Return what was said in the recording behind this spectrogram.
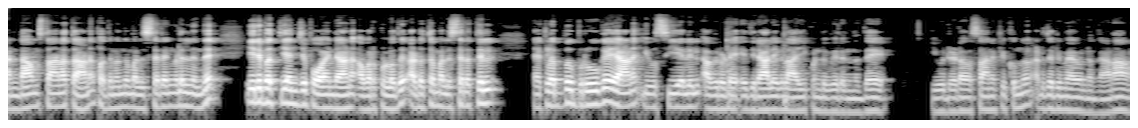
രണ്ടാം സ്ഥാനത്താണ്. പതിനൊന്ന് മത്സരങ്ങളിൽ നിന്ന് ഇരുപത്തിയഞ്ച് പോയിന്റാണ് അവർക്കുള്ളത്. അടുത്ത മത്സരത്തിൽ ക്ലബ്ബ് ബ്രൂഗയാണ് യു സി എല്ലിൽ അവരുടെ എതിരാളികളായി കൊണ്ടുവരുന്നത്. ഈ വീഡിയോയുടെ അവസാനിപ്പിക്കുന്നു. അടുത്തൊരു മേഖല കാണാം.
